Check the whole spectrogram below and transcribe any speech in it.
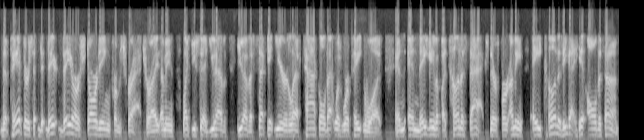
The Panthers, they they are starting from scratch, right? I mean, like you said, you have you have a second year left tackle. That was where Peyton was, and and they gave up a ton of sacks. There for, I mean, a ton of he got hit all the time,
